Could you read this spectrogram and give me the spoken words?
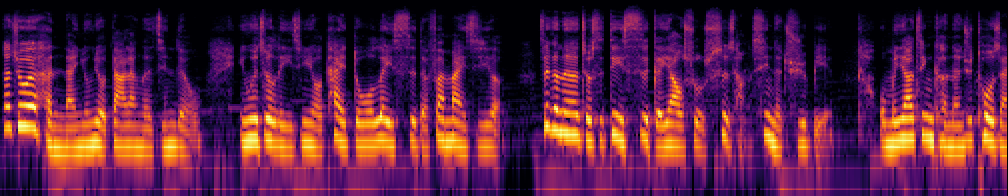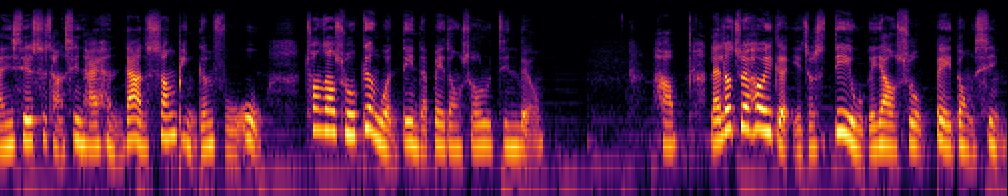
那就会很难拥有大量的金流，因为这里已经有太多类似的贩卖机了。这个呢，就是第四个要素市场性的区别。我们要尽可能去拓展一些市场性还很大的商品跟服务，创造出更稳定的被动收入金流。好，来到最后一个，也就是第五个要素——被动性。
